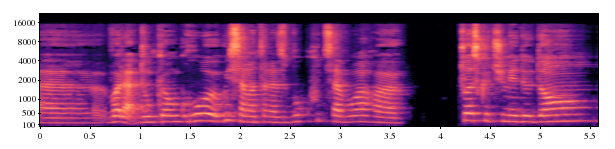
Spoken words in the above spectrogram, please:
Euh, voilà, donc en gros, oui, ça m'intéresse beaucoup de savoir euh, toi ce que tu mets dedans,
